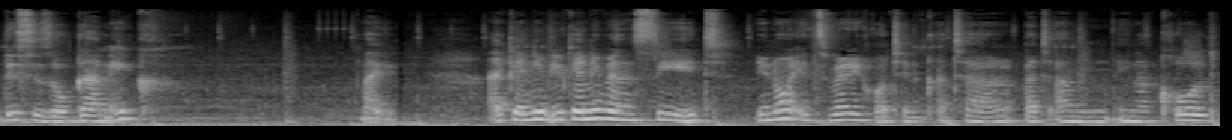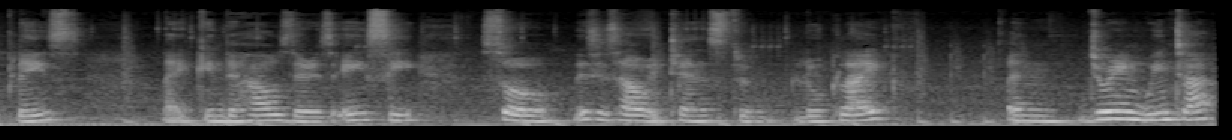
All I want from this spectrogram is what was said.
this is organic. Like i can you can even see it. You know it's very hot in qatar but i'm in a cold place like in the house there is AC so this is how it tends to look like. And during winter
